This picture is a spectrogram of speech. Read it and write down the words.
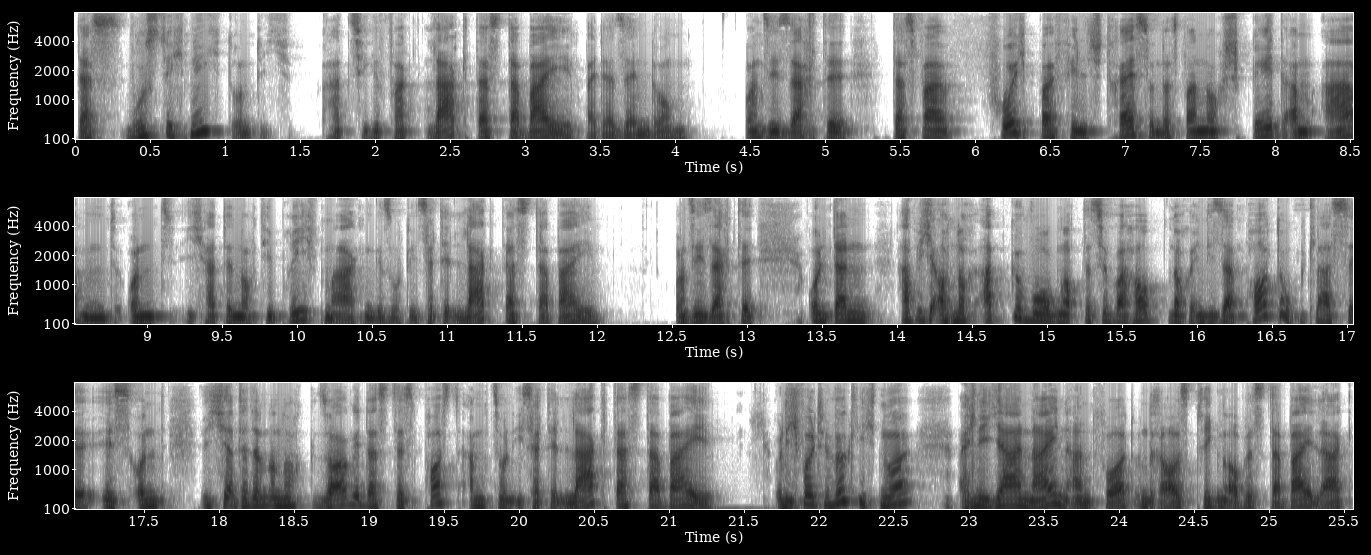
Das wusste ich nicht und ich hat sie gefragt, lag das dabei bei der Sendung? Und sie sagte, das war furchtbar viel Stress und das war noch spät am Abend und ich hatte noch die Briefmarken gesucht. Ich sagte, lag das dabei? Und sie sagte, und dann habe ich auch noch abgewogen, ob das überhaupt noch in dieser Porto-Klasse ist. Und ich hatte dann auch noch Sorge, dass das Postamt so. Und ich sagte, lag das dabei? Und ich wollte wirklich nur eine Ja-Nein-Antwort und rauskriegen, ob es dabei lag.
